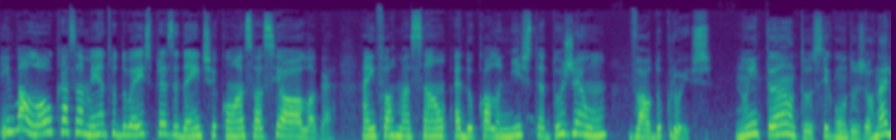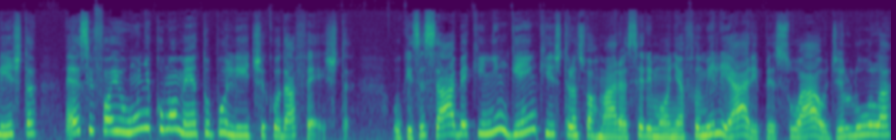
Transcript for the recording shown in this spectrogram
embalou o casamento do ex-presidente com a socióloga. A informação é do colunista do G1, Valdo Cruz. No entanto, segundo o jornalista, esse foi o único momento político da festa. O que se sabe é que ninguém quis transformar a cerimônia familiar e pessoal de Lula,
